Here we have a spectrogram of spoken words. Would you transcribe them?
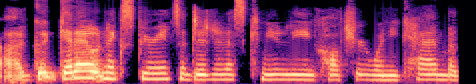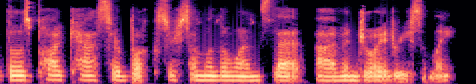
uh, get out and experience Indigenous community and culture when you can, but those podcasts or books are some of the ones that I've enjoyed recently.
